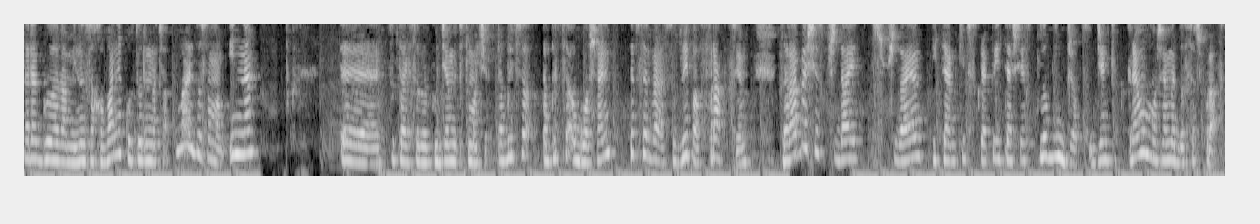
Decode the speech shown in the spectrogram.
regulaminu, zachowanie kultury na czat. No i to są mam inne. Yy, tutaj sobie pójdziemy, tu macie tablicę, tablicę ogłoszeń, typ serwera survival frakcję, zarabia się sprzedaje, sprzedają itemki w sklepie i też jest plugin jobs, dzięki któremu możemy dostać pracę.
